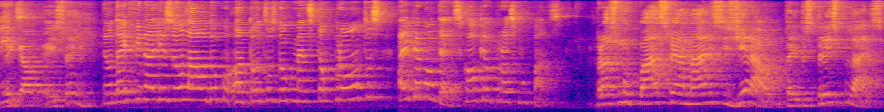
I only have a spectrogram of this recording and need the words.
É Legal, isso? é isso aí. Então daí finalizou lá, o todos os documentos estão prontos. Aí o que acontece? Qual que é o próximo passo? Próximo passo é a análise geral, daí dos três pilares.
